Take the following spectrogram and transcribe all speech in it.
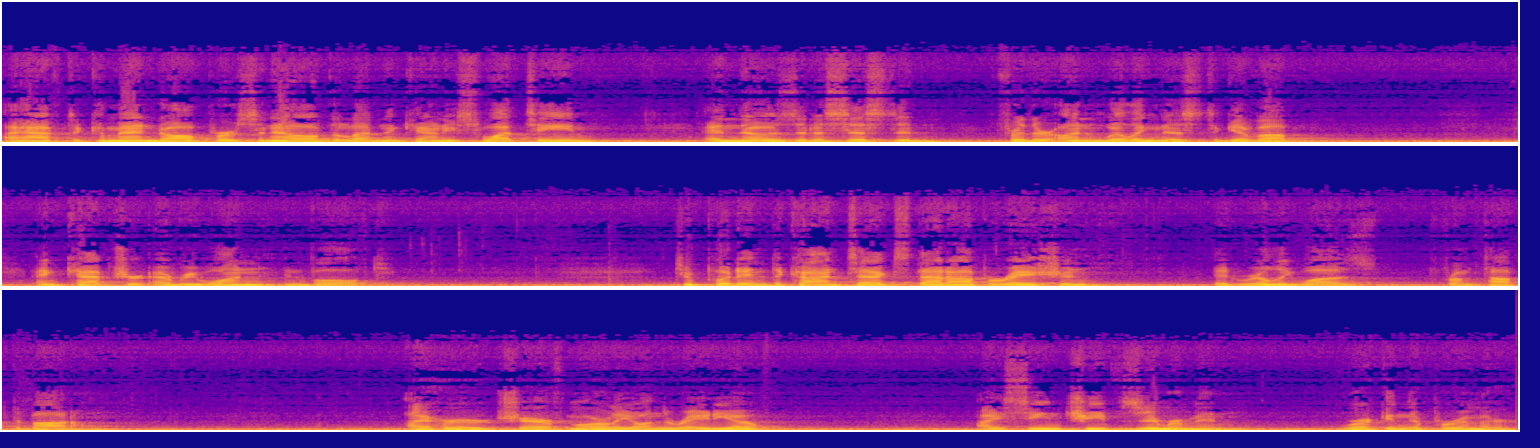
I have to commend all personnel of the Lebanon County SWAT team and those that assisted for their unwillingness to give up and capture everyone involved. To put into context that operation, it really was from top to bottom. I heard Sheriff Marley on the radio. I seen Chief Zimmerman working the perimeter.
